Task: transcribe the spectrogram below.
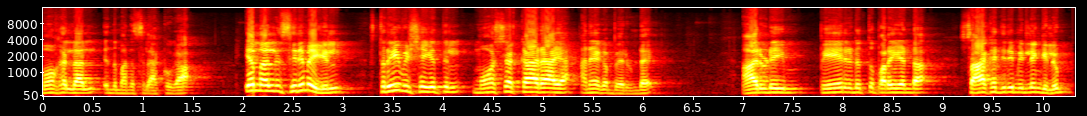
മോഹൻലാൽ എന്ന് മനസ്സിലാക്കുക. എന്നാൽ സിനിമയിൽ സ്ത്രീ വിഷയത്തിൽ മോശക്കാരായ അനേകം പേരുണ്ട്. ആരുടെയും പേരെടുത്ത് പറയേണ്ട സാഹചര്യമില്ലെങ്കിലും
